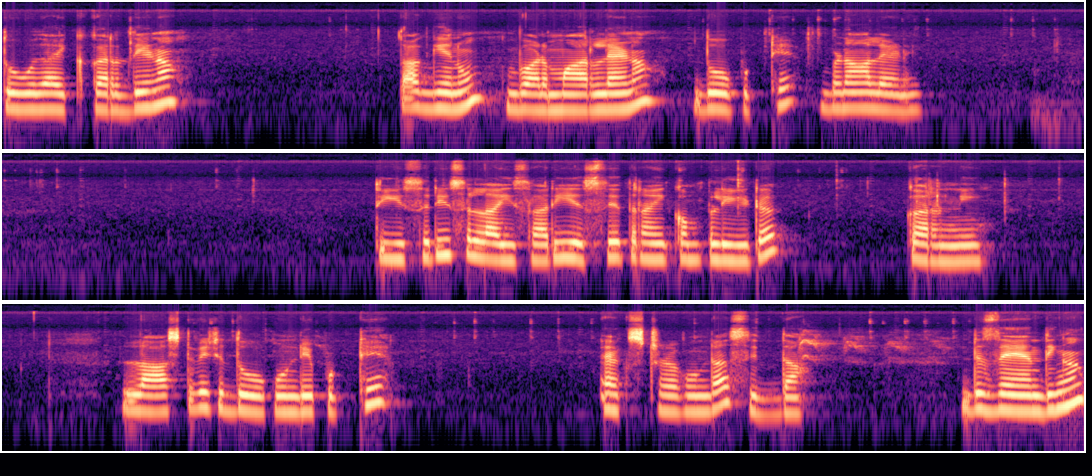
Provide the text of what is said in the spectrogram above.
ਦੋ ਦਾ ਇੱਕ ਕਰ ਦੇਣਾ। ਧਾਗੇ ਨੂੰ ਵਲ ਮਾਰ ਲੈਣਾ, ਦੋ ਪੁੱਠੇ ਬਣਾ ਲੈਣੇ। ਤੀਸਰੀ ਸਲਾਈ ਸਾਰੀ ਇਸੇ ਤਰ੍ਹਾਂ ਹੀ ਕੰਪਲੀਟ ਕਰਨੀ। ਲਾਸਟ ਵਿੱਚ ਦੋ ਕੁੰਡੇ ਪੁੱਠੇ, ਐਕਸਟਰਾ ਕੁੰਡਾ ਸਿੱਧਾ। ਡਿਜ਼ਾਈਨ ਦੀਆਂ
